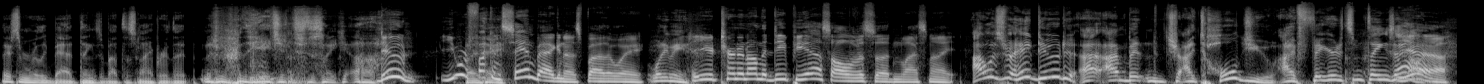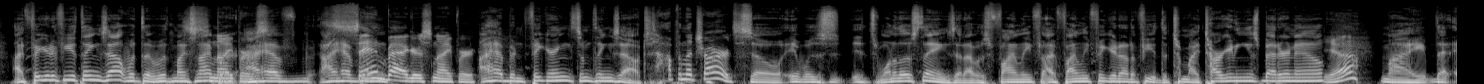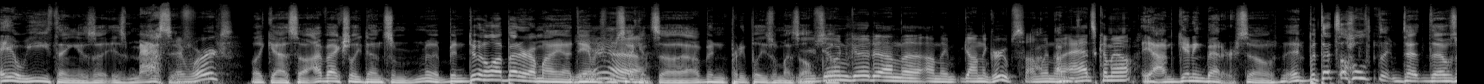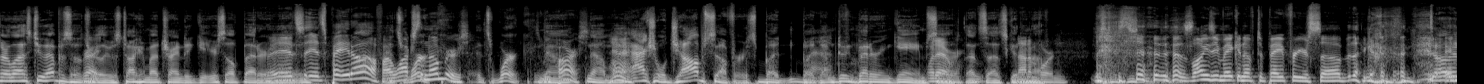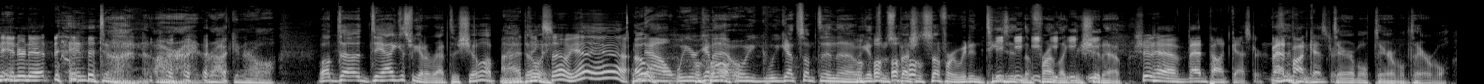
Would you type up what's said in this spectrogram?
there's some really bad things about the sniper that the agent is like, oh, Dude, you were But fucking hey. sandbagging us, by the way. what do you mean? You're turning on the DPS all of a sudden last night. I was, hey, dude, I, I've been, I told you, I figured some things out. Yeah. I figured a few things out with the, with my sniper. Snipers. I have, I have been, Sandbagger sniper. I have been figuring some things out. Top in the charts. So it was, it's one of those things that I was finally, I finally figured out a few. The my targeting is better now. Yeah, My that AOE thing is is massive. it works. Like uh, so, I've actually done some, uh, been doing a lot better on my uh, damage Yeah. per second. So uh, I've been pretty pleased with myself. You're so. doing good on the on the on the groups on when the ads come out. yeah, I'm getting better. So, eh, but that's the whole thing. That that was our last two episodes. Right. Really, was talking about trying to get yourself better. It's it's paid off. I it's watched the numbers. It's work. we now, now my Yeah. actual job suffers, but but I'm doing better in games. Whatever. So that's that's good. Not enough. important. as long as you make enough to pay for your sub and Done. internet. and done. All right, rock and roll. Well, d- d- I guess we got to wrap this show up, man. I think we? so. Yeah, yeah. yeah. Oh. Now we were gonna we, we got something uh, we got some special stuff for you. We didn't tease it in the front like we should have. Should have bad podcaster. Bad podcaster. terrible, terrible, terrible.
